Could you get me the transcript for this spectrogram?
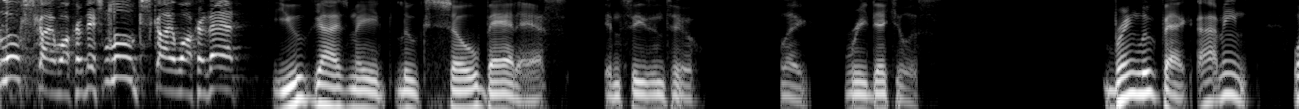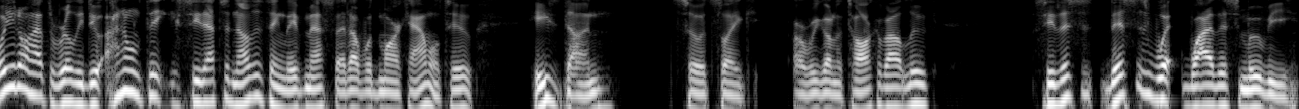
Luke Skywalker this, Luke Skywalker that. You guys made Luke so badass in season two, like ridiculous. Bring Luke back. I mean, well, you don't have to really do. I don't think. See, that's another thing they've messed that up with Mark Hamill too. He's done, so it's like, are we going to talk about Luke? See, this is this is what why this movie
